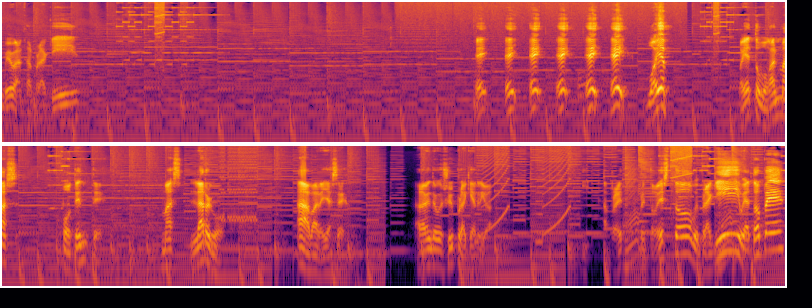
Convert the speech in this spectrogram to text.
Voy a avanzar por aquí. ¡Ey! ¡Ey! ¡Ey! ¡Ey! ¡Ey! ¡Ey! Vaya... Vaya tobogán más potente. Más largo. Ah, vale, ya sé. Ahora me tengo que subir por aquí arriba. Aprieto esto, voy por aquí, voy a tope.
